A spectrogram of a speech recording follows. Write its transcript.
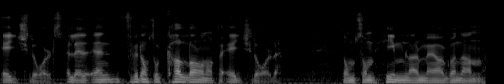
Edgelords, eller en, för de som kallar honom för Edgelord. De som himlar med ögonen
